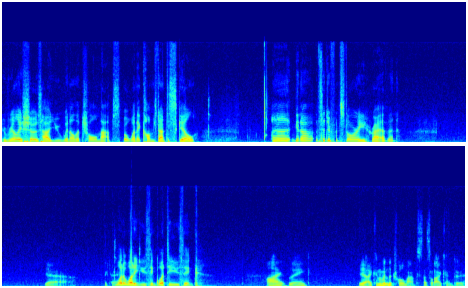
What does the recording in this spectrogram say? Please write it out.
It really shows how you win on the troll maps, but when it comes down to skill, uh, you know, it's a different story, right, Evan? Yeah. Okay. What What do you think? What do you think? I think. Yeah, I can win the troll maps. That's what I can do.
